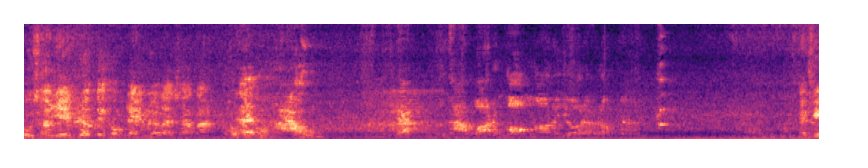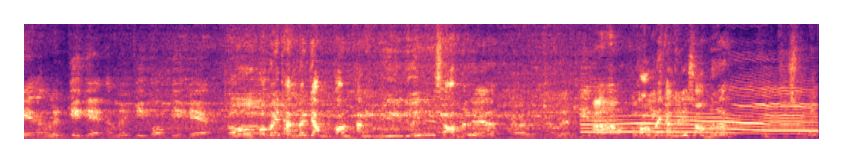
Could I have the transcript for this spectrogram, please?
Ủa sao vậy? Rớt cái khẩu trang nữa là sao ta? Khẩu trang của thảo. À, Trang. Thảo nó bỏ trong ngón nó nó giữa là rớt nè à, kìa thằng lính kia kìa thằng lính kia còn kia kìa. Ồ, có mấy thằng nó chồng còn thằng dưới, dưới xóm nữa kìa. ừ, thằng lính kia. À, Có mấy thằng dưới xóm nữa. cũng chỉ sao đấy?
